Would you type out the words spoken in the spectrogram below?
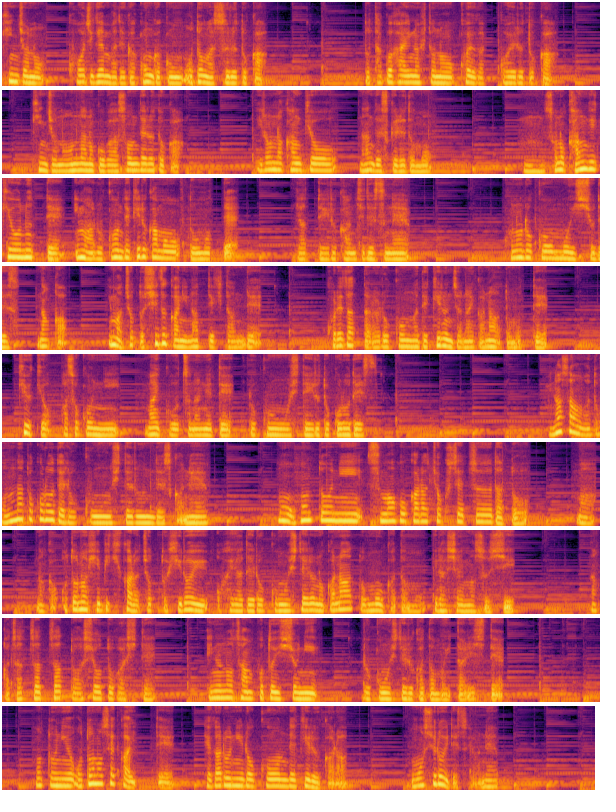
近所の工事現場でガコンガコン音がするとかと宅配の人の声が聞こえるとか近所の女の子が遊んでるとかいろんな環境なんですけれども、うん、その感激を縫って今録音できるかもと思ってやっている感じですね。この録音も一緒です。なんか今ちょっと静かになってきたんでこれだったら録音ができるんじゃないかなと思って急遽パソコンにマイクをつなげて録音をしているところです。皆さんはどんなところで録音してるんですかね？もう本当にスマホから直接だとまあなんか音の響きからちょっと広いお部屋で録音しているのかなと思う方もいらっしゃいますしなんかザッザッザッと足音がして犬の散歩と一緒に録音してる方もいたりして本当に音の世界って手軽に録音できるから面白いですよね。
